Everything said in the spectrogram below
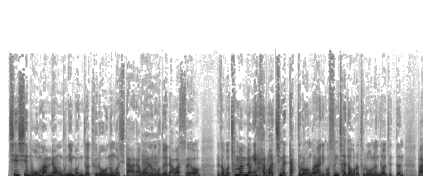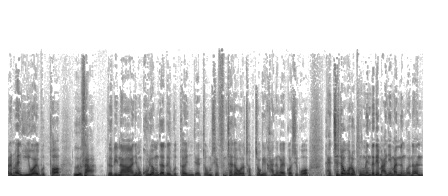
75만 명분이 먼저 들어오는 것이다라고 네. 언론 보도에 나왔어요. 그래서 뭐 천만 명이 하루 아침에 딱 들어온 건 아니고 순차적으로 들어오는데 어쨌든 빠르면 2월부터 의사 들이나 아니면 고령자들부터 이제 조금씩 순차적으로 접종이 가능할 것이고 대체적으로 국민들이 많이 맞는 거는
